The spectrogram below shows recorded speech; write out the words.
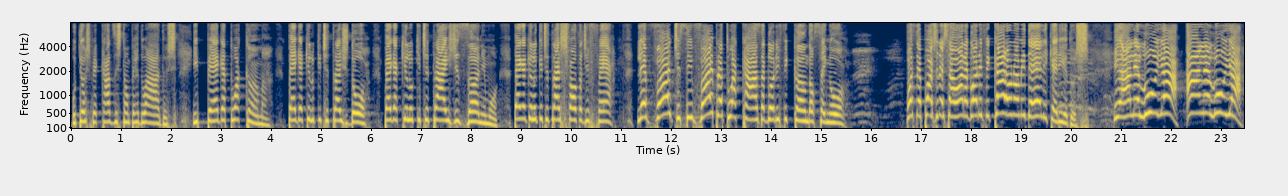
Os teus pecados estão perdoados. E pegue a tua cama. Pegue aquilo que te traz dor. Pegue aquilo que te traz desânimo. Pegue aquilo que te traz falta de fé. Levante-se e vai para a tua casa glorificando ao Senhor. Você pode nessa hora glorificar o nome dele, queridos. E aleluia! Aleluia!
